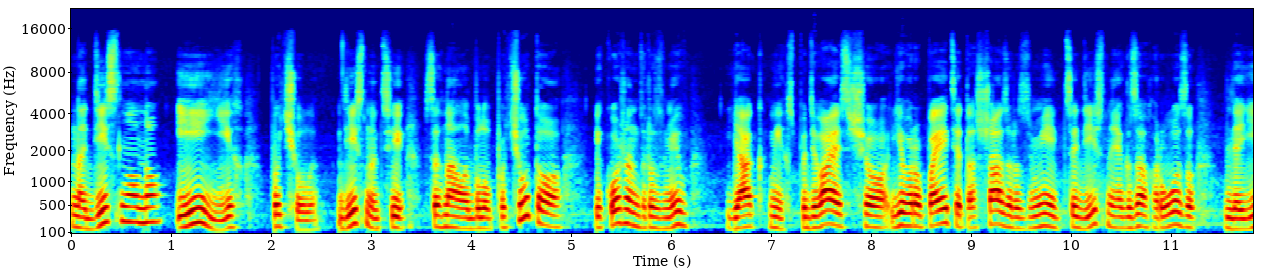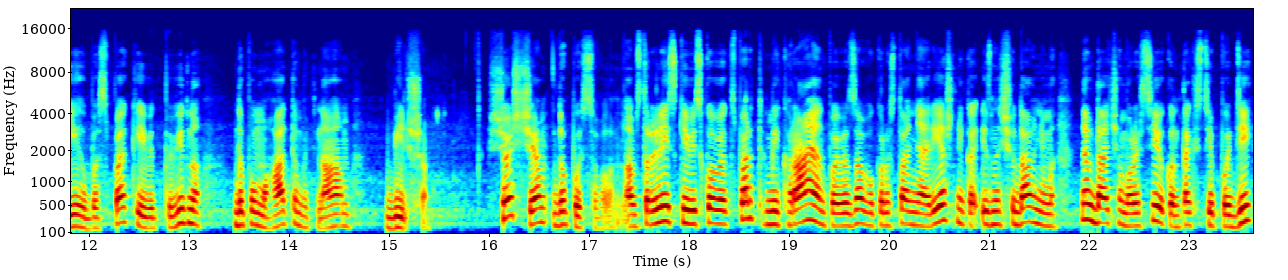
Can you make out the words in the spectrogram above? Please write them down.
надіслано і їх почули. Дійсно, ці сигнали було почуто, і кожен зрозумів, як міг. Сподіваюсь, що європейці та США зрозуміють це дійсно як загрозу для їх безпеки і відповідно допомагатимуть нам більше. Що ще дописували? Австралійський військовий експерт Мік Райан пов'язав використання Арєшніка із нещодавніми невдачами Росії у контексті подій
